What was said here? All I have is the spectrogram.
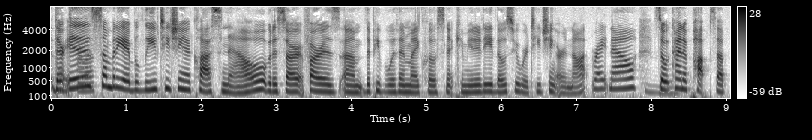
There is burlesque? somebody I believe teaching a class now, but as far, far as um, the people within my close knit community, those who were teaching are not right now. Mm-hmm. So it kind of pops up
